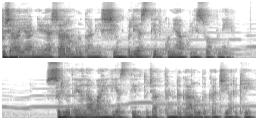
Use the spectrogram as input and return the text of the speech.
तुझ्या या निळ्याशार अमृताने शिंपली असतील कुणी आपली स्वप्ने. सूर्योदयाला वाहिली असतील तुझ्या थंडगार उदकाची अर्घे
